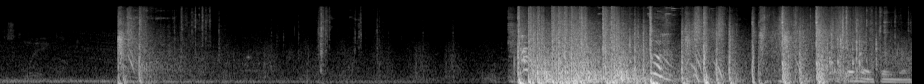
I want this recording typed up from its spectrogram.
Gusto mo eh, no? Saan yan?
